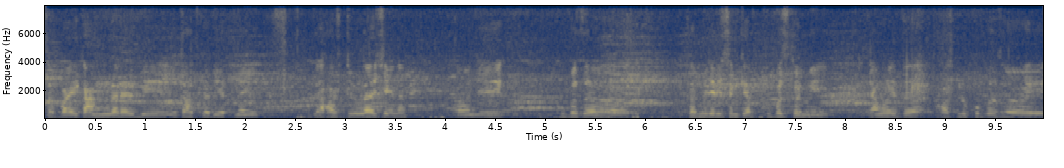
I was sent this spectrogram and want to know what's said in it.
सफाई कामगार बी येतात कधी येत नाही तर हॉस्टेलला असे ना म्हणजे खूपच कर्मचारी संख्या खूपच कमी आहे. त्यामुळे इथं हॉस्टेल खूपच हे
